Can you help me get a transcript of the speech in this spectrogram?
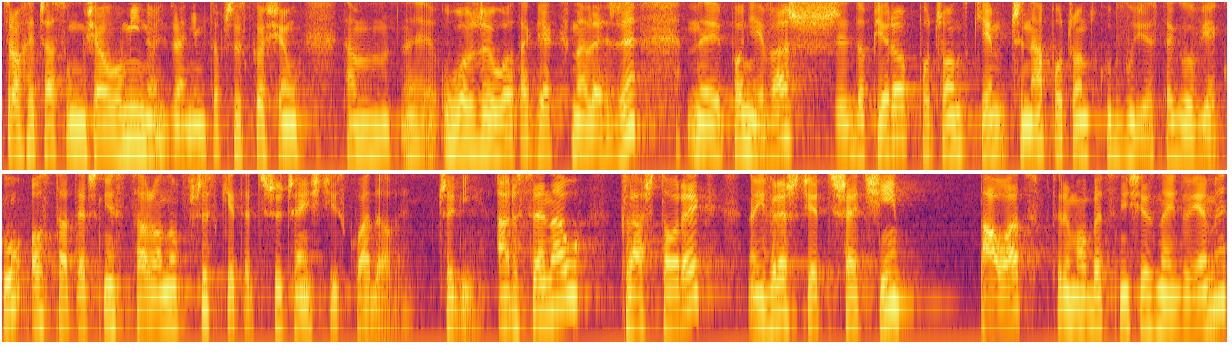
trochę czasu musiało minąć, zanim to wszystko się tam e, ułożyło tak jak należy, e, ponieważ dopiero początkiem, czy na początku XX wieku ostatecznie scalono wszystkie te trzy części składowe, czyli arsenał, klasztorek, no i wreszcie trzeci, pałac, w którym obecnie się znajdujemy,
